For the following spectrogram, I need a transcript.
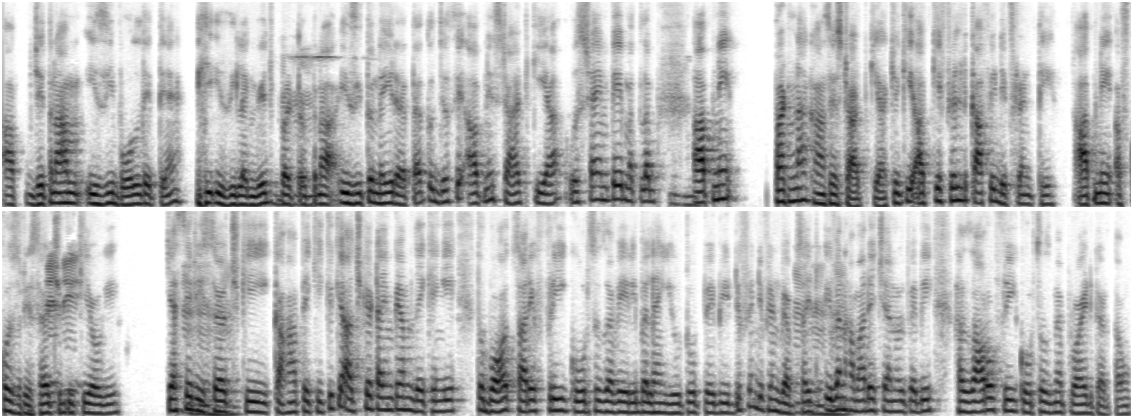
आप जितना हम इजी बोल देते हैं इजी लैंग्वेज बट हम्म। उतना इजी तो नहीं रहता। तो जैसे आपने स्टार्ट किया उस टाइम पे मतलब हम्म। आपने पढ़ना कहाँ से स्टार्ट किया? क्योंकि आपकी फ़ील्ड काफ़ी डिफरेंट थी। आपने ऑफ़ कोर्स रिसर्च भी की होगी। कैसे हम्म रिसर्च हम्म। की कहाँ पे की? क्योंकि आज के टाइम पे हम देखेंगे तो बहुत सारे फ्री कोर्सेज अवेलेबल हैं यूट्यूब पे भी डिफरेंट डिफरेंट हम्म वेबसाइट हम्म इवन हम्म। हमारे चैनल पे भी हज़ारों फ्री कोर्सेज मैं प्रोवाइड करता हूँ।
